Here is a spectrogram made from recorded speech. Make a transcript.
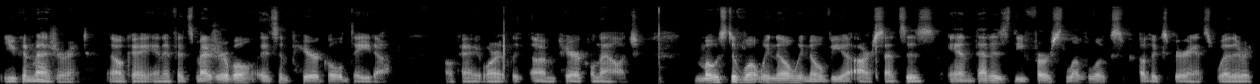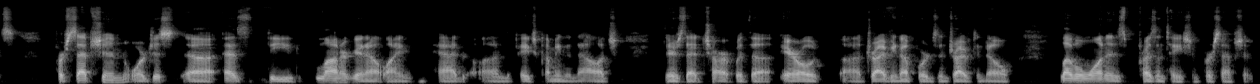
you can measure it. Okay. And if it's measurable, it's empirical data. Okay. Or uh, empirical knowledge. Most of what we know, we know via our senses. And that is the first level of, of experience, whether it's perception or just uh, as the Lonergan outline had on the page coming to knowledge, there's that chart with the arrow uh, driving upwards and drive to know. Level one is presentation perception.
